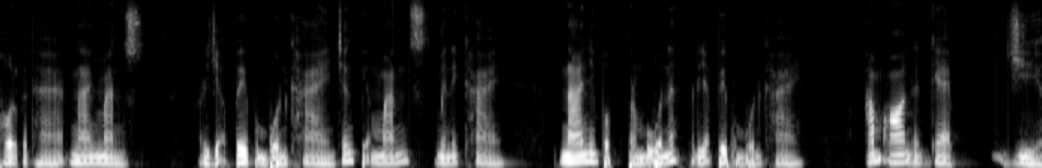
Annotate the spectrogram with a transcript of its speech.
Paul គាត់ថា9 months រយៈពេល9ខែអញ្ចឹងពាក្យ months មានន័យខែ9នេះ9ណារយៈពេល9ខែ I'm on a gap year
